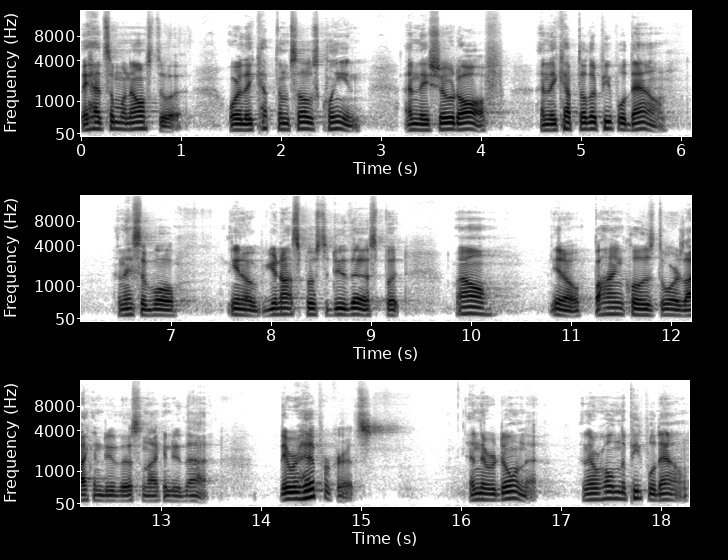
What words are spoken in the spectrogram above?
They had someone else do it. Or they kept themselves clean and they showed off and they kept other people down. And they said, well, you know, you're not supposed to do this, but, well, you know, behind closed doors, I can do this and I can do that. They were hypocrites, and they were doing that, and they were holding the people down.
